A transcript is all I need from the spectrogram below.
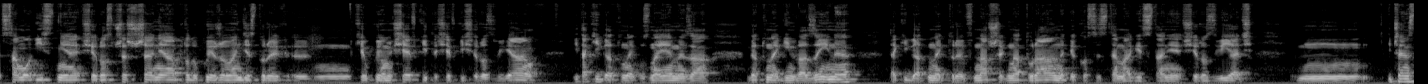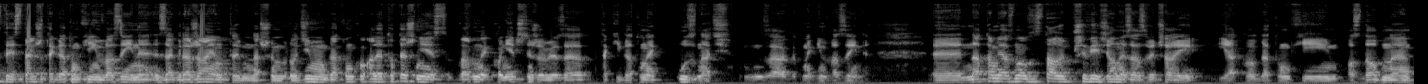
samoistnie się rozprzestrzenia, produkuje żołędzie, z których ym, kiełkują siewki, te siewki się rozwijają i taki gatunek uznajemy za gatunek inwazyjny, taki gatunek, który w naszych naturalnych ekosystemach jest w stanie się rozwijać. Ym, I często jest tak, że te gatunki inwazyjne zagrażają tym naszym rodzimym gatunkom, ale to też nie jest warunek konieczny, żeby za taki gatunek uznać za gatunek inwazyjny. E, Natomiast no, zostały przywiezione zazwyczaj jako gatunki ozdobne.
